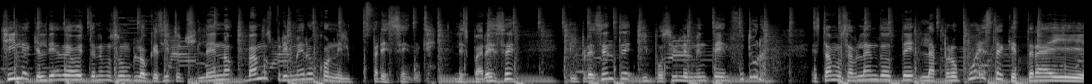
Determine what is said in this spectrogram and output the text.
Chile, que el día de hoy tenemos un bloquecito chileno. Vamos primero con el presente. ¿Les parece? El presente y posiblemente el futuro. Estamos hablando de la propuesta que trae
